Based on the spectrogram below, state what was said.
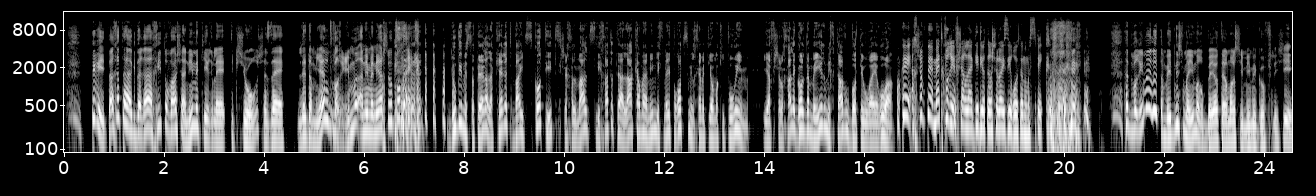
תראי, תחת ההגדרה הכי טובה שאני מכיר לתקשור, שזה לדמיין דברים, אני מניח שהוא צודק. דובי מספר על עקרת בית סקוטית שחלמה על צליחת התעלה כמה ימים לפני פרוץ מלחמת יום הכיפורים. היא אף שלחה לגולדה מאיר מכתב ובו תיאור האירוע. אוקיי, עכשיו באמת כבר אי אפשר להגיד יותר שלא הזהירו אותנו מספיק. הדברים האלה תמיד נשמעים הרבה יותר מרשימים מגוף שלישי.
